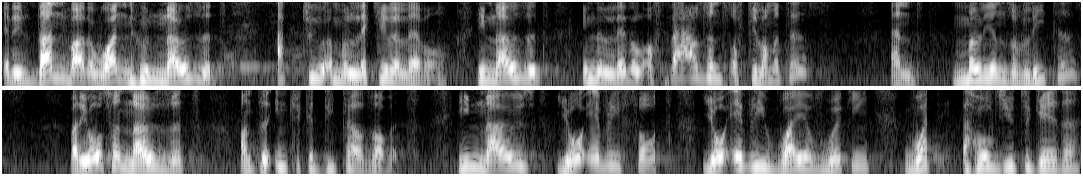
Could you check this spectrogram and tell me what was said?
It is done by the one who knows it up to a molecular level. He knows it in the level of thousands of kilometers and millions of liters, but he also knows it on the intricate details of it. He knows your every thought, your every way of working, what holds you together,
